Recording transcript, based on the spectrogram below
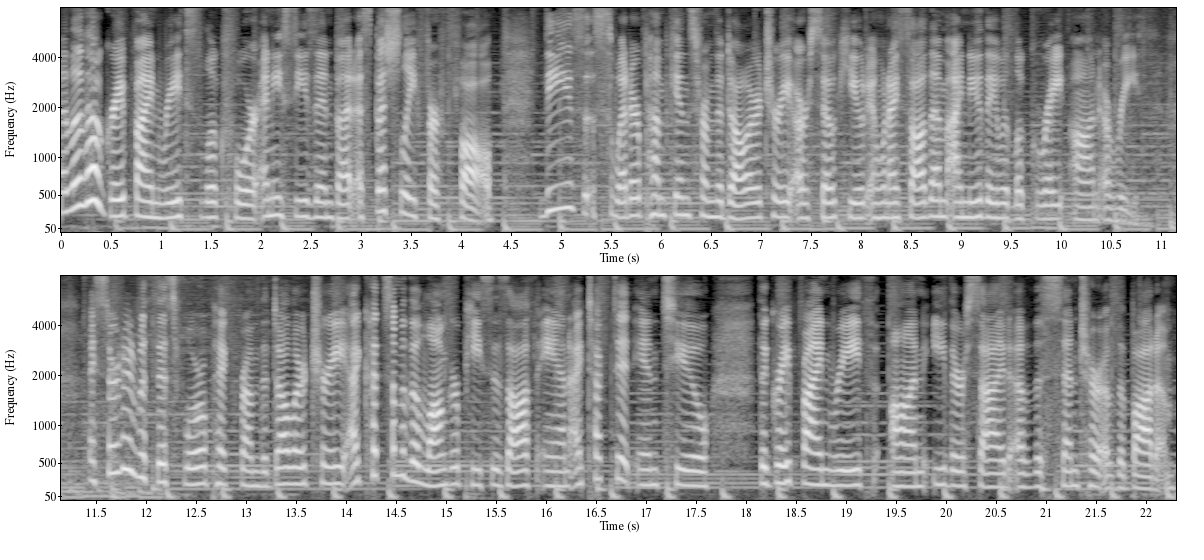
I love how grapevine wreaths look for any season, but especially for fall. These sweater pumpkins from the Dollar Tree are so cute, and when I saw them, I knew they would look great on a wreath. I started with this floral pick from the Dollar Tree. I cut some of the longer pieces off and I tucked it into the grapevine wreath on either side of the center of the bottom.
